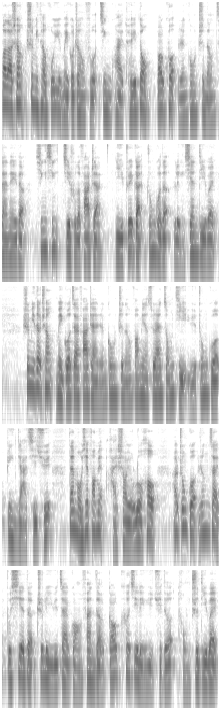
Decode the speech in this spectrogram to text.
报道称，施密特呼吁美国政府尽快推动包括人工智能在内的新兴技术的发展，以追赶中国的领先地位。施密特称，美国在发展人工智能方面虽然总体与中国并驾齐驱，但某些方面还稍有落后，而中国仍在不懈地致力于在广泛的高科技领域取得统治地位。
